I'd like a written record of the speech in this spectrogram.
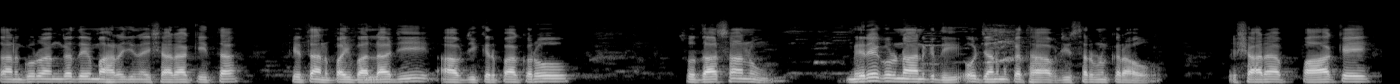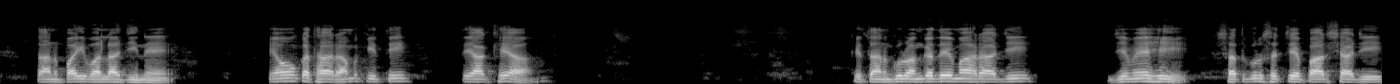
ਧੰਨ ਗੁਰੂ ਅੰਗਦ ਦੇਵ ਮਹਾਰਾਜ ਜੀ ਨੇ ਇਸ਼ਾਰਾ ਕੀਤਾ ਕਿ ਧੰਨ ਭਾਈ ਬਾਲਾ ਜੀ, ਆਪ ਜੀ ਕਿਰਪਾ ਕਰੋ ਸੋ ਦਾਸਾਂ ਨੂੰ ਮੇਰੇ ਗੁਰੂ ਨਾਨਕ ਦੀ ਉਹ ਜਨਮ ਕਥਾ ਆਪ ਜੀ ਸਰਵਣ ਕਰਾਓ। ਇਸ਼ਾਰਾ ਪਾ ਕੇ ਧੰਨ ਭਾਈ ਬਾਲਾ ਜੀ ਨੇ ਇਉਂ ਕਥਾ ਆਰੰਭ ਕੀਤੀ ਤੇ ਆਖਿਆ ਕਿ ਧੰਨ ਗੁਰੂ ਅੰਗਦ ਦੇਵ ਮਹਾਰਾਜ ਜੀ, ਜਿਵੇਂ ਹੀ ਸਤਿਗੁਰੂ ਸੱਚੇ ਪਾਤਸ਼ਾਹ ਜੀ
